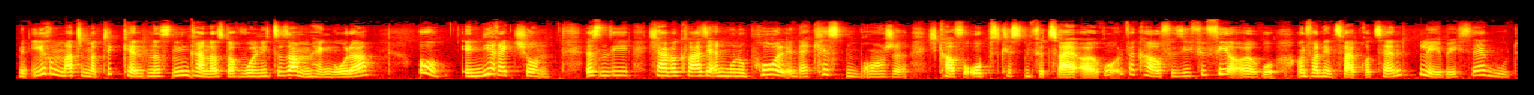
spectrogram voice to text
Mit Ihren Mathematikkenntnissen kann das doch wohl nicht zusammenhängen, oder? Oh, indirekt schon. Wissen Sie, ich habe quasi ein Monopol in der Kistenbranche. Ich kaufe Obstkisten für 2 Euro und verkaufe sie für 4 Euro. Und von den 2% lebe ich sehr gut.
